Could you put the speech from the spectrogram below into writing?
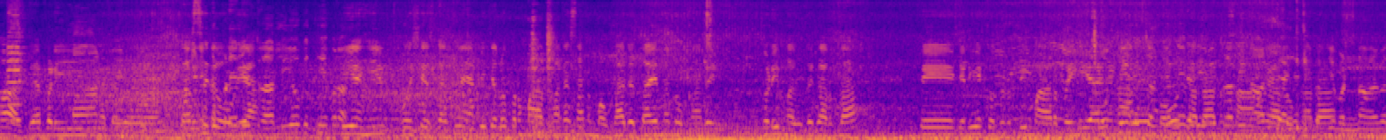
ਹਾਲ ਪਿਆ ਬੜੀ ਮਤਲਬ ਹੋ ਗਿਆ। ਟਰਾਲੀ ਉਹ ਕਿੱਥੇ ਭਰਾ? ਵੀ ਅਸੀਂ ਕੋਸ਼ਿਸ਼ ਕਰਦੇ ਹਾਂ ਵੀ ਚਲੋ ਪ੍ਰਮਾਤਮਾ ਨੇ ਸਾਨੂੰ ਮੌਕਾ ਦਿੱਤਾ ਇਹਨਾਂ ਲੋਕਾਂ ਦੀ ਥੋੜੀ ਮਦਦ ਕਰਦਾ ਤੇ ਜਿਹੜੀ ਇਹ ਕੁਦਰਤੀ ਮਾਰ ਪਈ ਹੈ ਨਾਲ ਬਹੁਤ ਜ਼ਿਆਦਾ ਨੁਕਸਾਨ ਲੋਕਾਂ ਦਾ। ਵੰਡਣਾ ਹੋਵੇਗਾ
